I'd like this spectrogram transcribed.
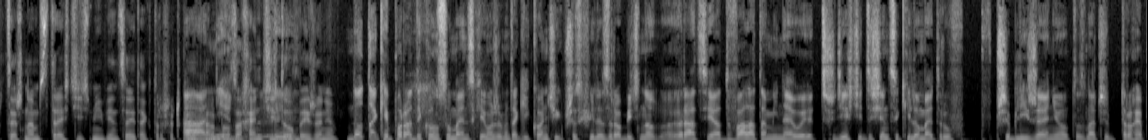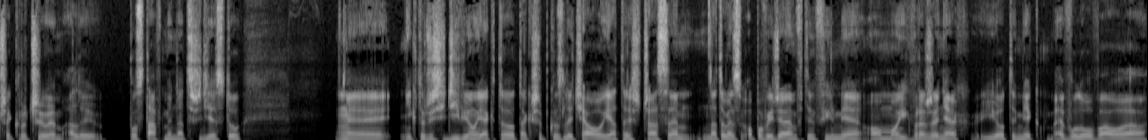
chcesz nam streścić mniej więcej, tak troszeczkę? A, Albo nie, zachęcić y- do obejrzenia? No takie porady konsumenckie, możemy taki kącik przez chwilę zrobić. No racja, dwa lata minęły, 30 tysięcy kilometrów w przybliżeniu, to znaczy trochę przekroczyłem, ale postawmy na 30. E, niektórzy się dziwią, jak to tak szybko zleciało, ja też czasem. Natomiast opowiedziałem w tym filmie o moich wrażeniach i o tym, jak ewoluowała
